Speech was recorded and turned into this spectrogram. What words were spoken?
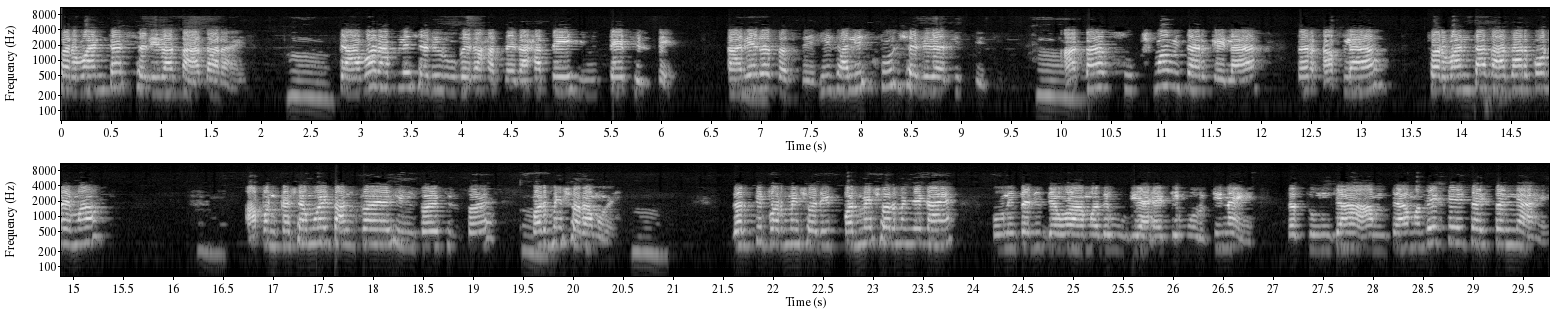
सर्वांच्या शरीराचा आधार आहे. त्यावर आपले शरीर उभे राहते राहते हिंडते फिरते. कार्यरत असते. ही झाली स्थूल शरीराची स्थिती. आता सूक्ष्म विचार केला तर आपला सर्वांचाच आधार कोण आहे मग? आपण कशामुळे चालतोय हिंडतोय फिरतोय? परमेश्वरामुळे. जर ती परमेश्वरी परमेश्वर म्हणजे काय? कोणीतरी देवळामध्ये उभी आहे ती मूर्ती नाही. तर तुमच्या आमच्यामध्ये ते चैतन्य आहे.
